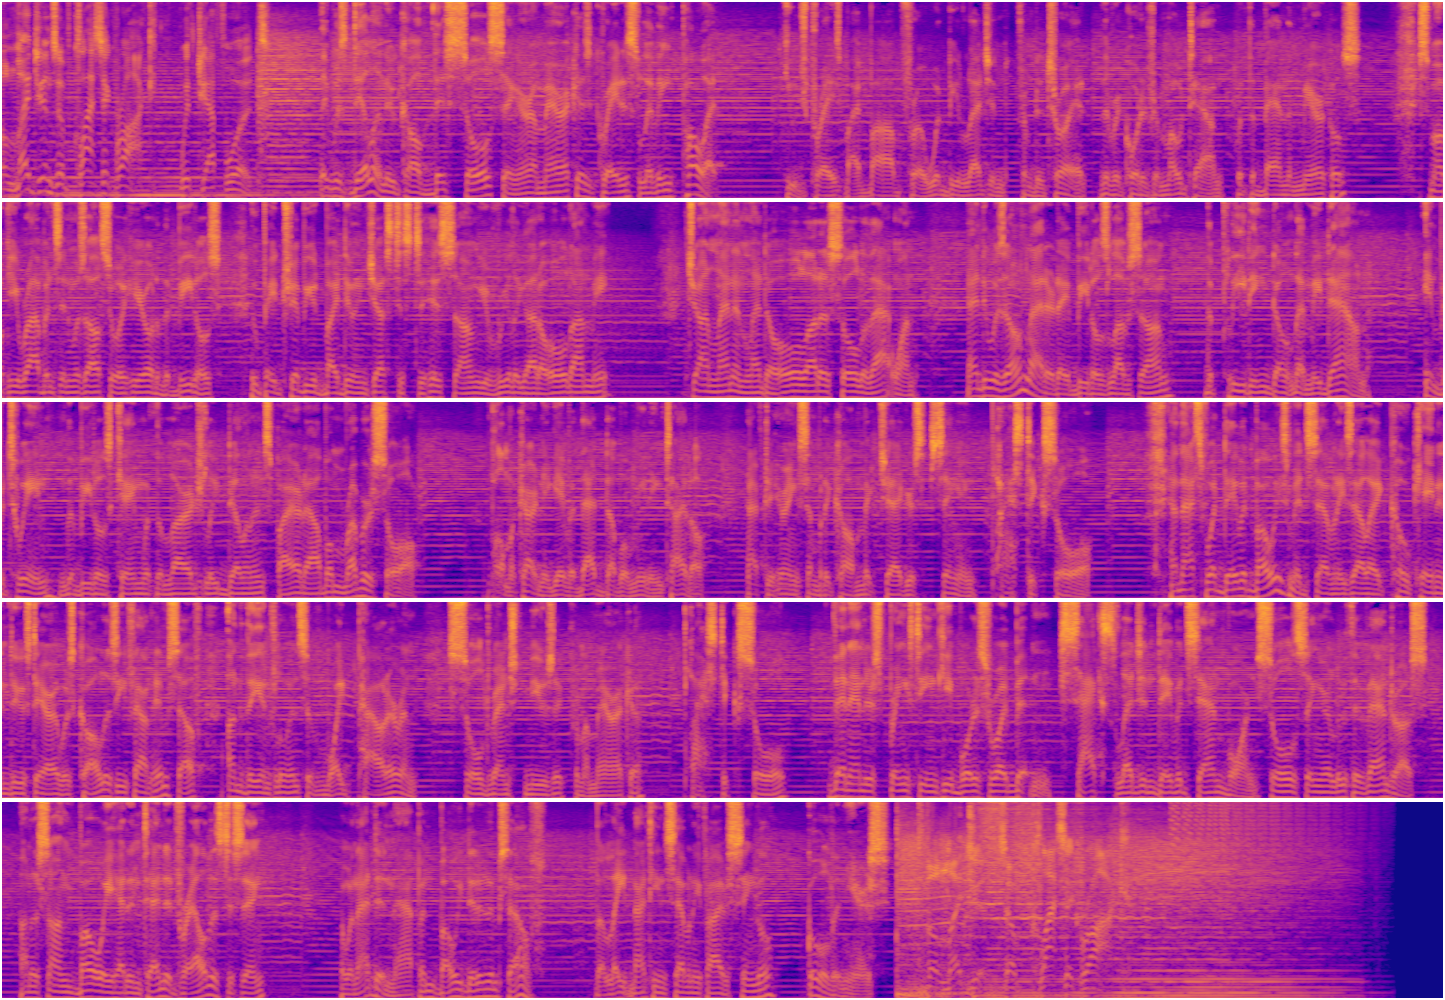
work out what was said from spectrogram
The Legends of Classic Rock with Jeff Woods. It was Dylan who called this soul singer America's greatest living poet. Huge praise by Bob for a would be legend from Detroit that recorded for Motown with the band The Miracles. Smokey Robinson was also a hero to the Beatles, who paid tribute by doing justice to his song You've Really Got a Hold on Me. John Lennon lent a whole lot of soul to that one, and to his own latter day Beatles love song, The Pleading Don't Let Me Down. In between, the Beatles came with the largely Dylan inspired album Rubber Soul. Paul McCartney gave it that double meaning title after hearing somebody call Mick Jagger's singing Plastic Soul. And that's what David Bowie's mid 70s LA cocaine induced era was called as he found himself under the influence of white powder and soul drenched music from America. Plastic Soul. Then Anders Springsteen keyboardist Roy Bittan, sax legend David Sanborn, soul singer Luther Vandross, on a song Bowie had intended for Elvis to sing. And when that didn't happen, Bowie did it himself. The late 1975 single, Golden Years. The Legends of Classic Rock.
